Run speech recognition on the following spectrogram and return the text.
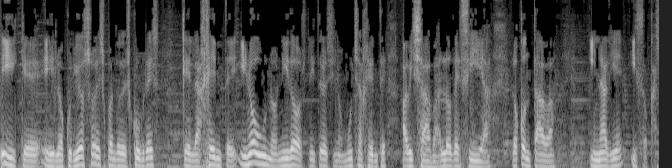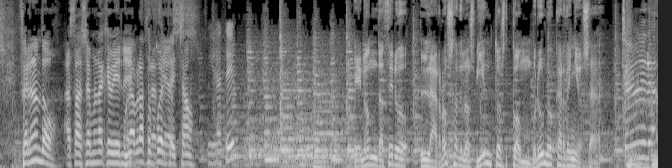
Y, que, y lo curioso es cuando descubres que la gente, y no uno, ni dos, ni tres, sino mucha gente, avisaba, lo decía, lo contaba, y nadie hizo caso. Fernando, hasta la semana que viene. Un abrazo Gracias. fuerte, chao. Cuídate. En Onda Cero, La Rosa de los Vientos con Bruno Cardeñosa. Turn it up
